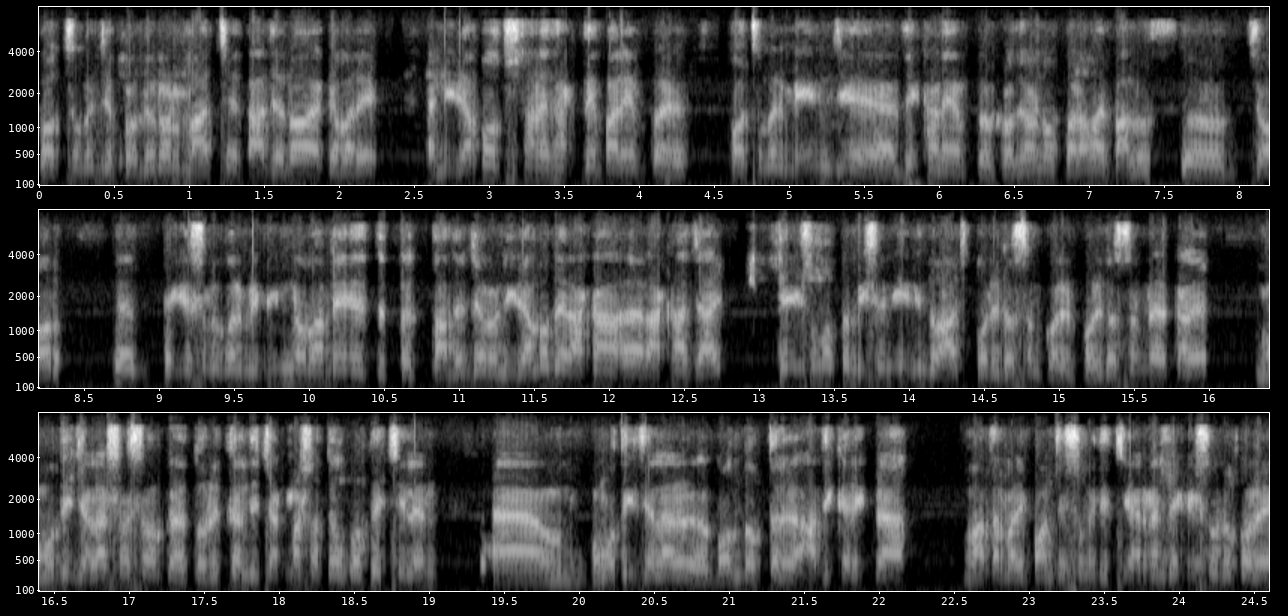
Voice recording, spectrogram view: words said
কচ্ছপের যে প্রজনন বাড়ছে তা যেন একেবারে নিরাপদ স্থানে থাকতে পারে। কচ্ছপের মেইন যে যেখানে প্রজনন করা হয় বালু চর থেকে শুরু করে বিভিন্ন ভাবে তাদের যেন নিরাপদে রাখা রাখা যায় সেই সমস্ত বিষয় নিয়ে কিন্তু আজ পরিদর্শন করেন। পরিদর্শনের কালে গোমতী জেলা শাসক আহ, তরিৎকান্তি চাকমার সাথে উপস্থিত ছিলেন। গোমতী জেলার বন দপ্তরের আধিকারিকরা মাতারবাড়ি পঞ্চায়েত সমিতির চেয়ারম্যান থেকে শুরু করে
